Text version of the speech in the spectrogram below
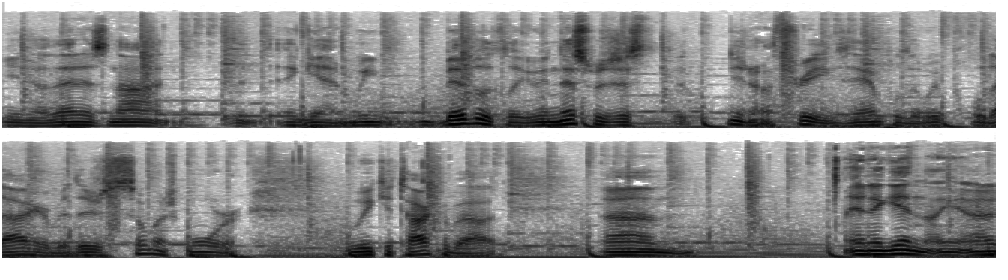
You know, that is not again, we biblically and this was just you know, three examples that we pulled out here, but there's so much more we could talk about. Um, and again, like, uh,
